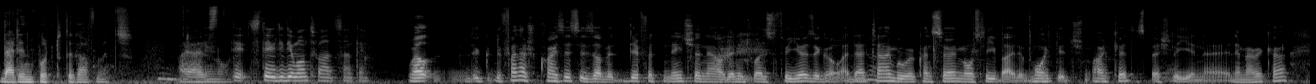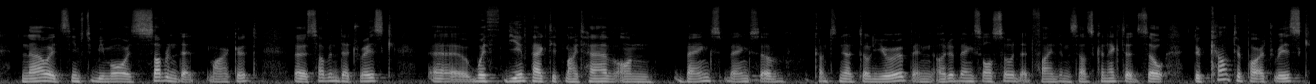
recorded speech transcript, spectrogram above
that input to the governments. Mm. I, I, don't know. Steve, did you want to add something? Well, the, the, financial crisis is of a different nature now than it was three years ago. At that mm-hmm. time, we were concerned mostly by the mortgage market, especially in, uh, in America. Now it seems to be more a sovereign debt market, uh, sovereign debt risk, uh, with the impact it might have on banks, banks of continental Europe and other banks also that find themselves connected. So the counterpart risk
